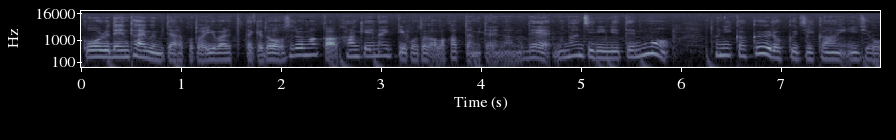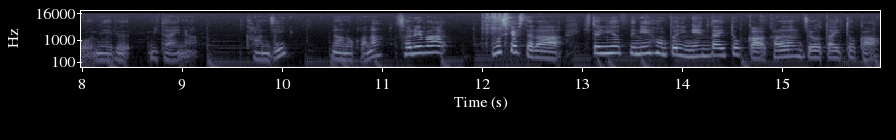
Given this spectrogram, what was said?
ゴールデンタイムみたいなことは言われてたけどそれはなんか関係ないっていうことが分かったみたいなので、まあ、何時に寝てもとにかく6時間以上寝るみたいな感じなのかな。それはもしかしたら人によってね本当に年代とか体の状態とか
